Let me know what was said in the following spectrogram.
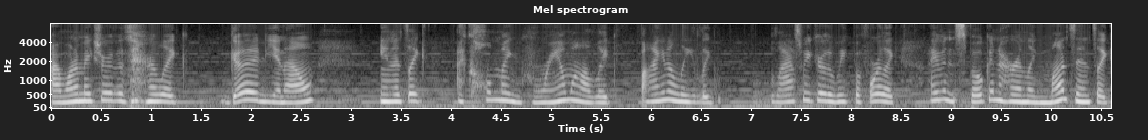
I want to make sure that they're like good, you know? And it's like, I called my grandma like finally, like last week or the week before. Like, I haven't spoken to her in like months, and it's like,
